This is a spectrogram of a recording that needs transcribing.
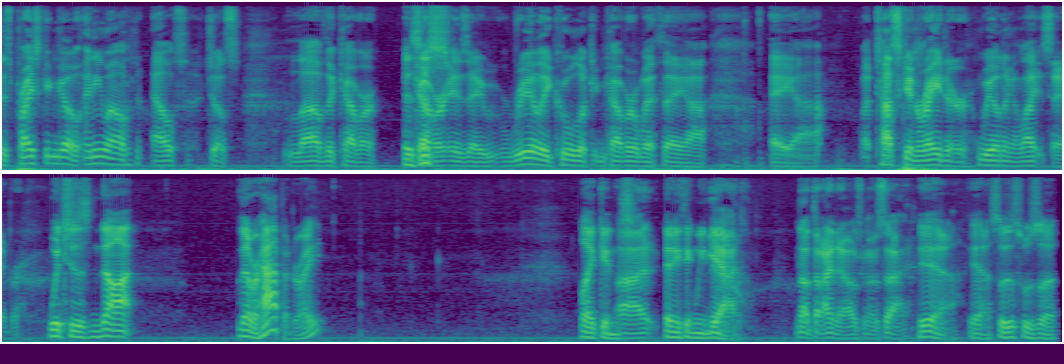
this price can go. Anyone else just love the cover. Is cover this- is a really cool looking cover with a uh, a uh, a Tusken Raider wielding a lightsaber. which is not never happened right like in Uh, anything we know Yeah, not that I know. I was going to say. yeah yeah so this was a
